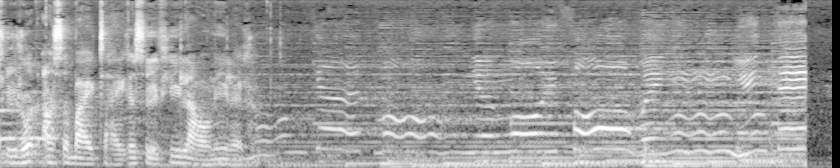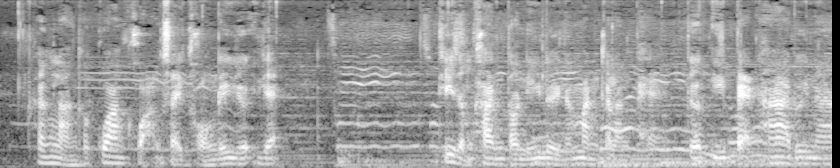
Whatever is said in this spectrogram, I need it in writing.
ซื้อรถเอาสบายใจก็ซื้อที่เรานี่เลยครับข้างหลังก็กว้างขวางใส่ของได้เยอะแยะ ที่สำคัญตอนนี้เลยน้ำมันกำลังแพงเติม E85 ด้วยนะ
